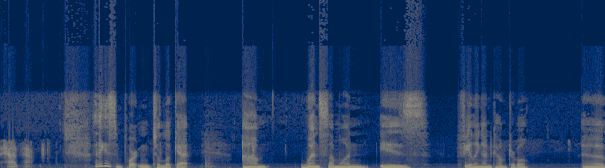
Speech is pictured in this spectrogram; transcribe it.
has happened. I think it's important to look at um, when someone is feeling uncomfortable. Uh,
